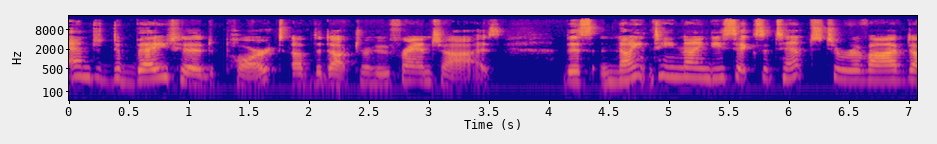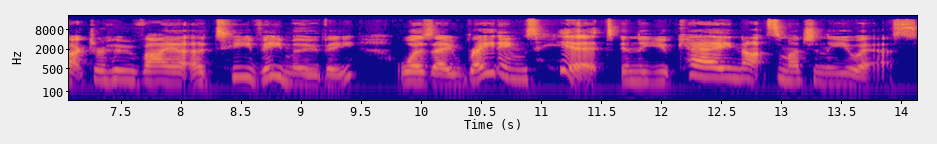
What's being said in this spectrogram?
and debated part of the Doctor Who franchise. This 1996 attempt to revive Doctor Who via a TV movie was a ratings hit in the UK, not so much in the US.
